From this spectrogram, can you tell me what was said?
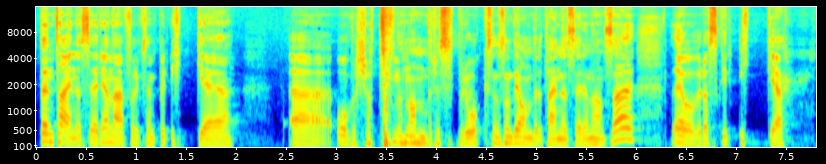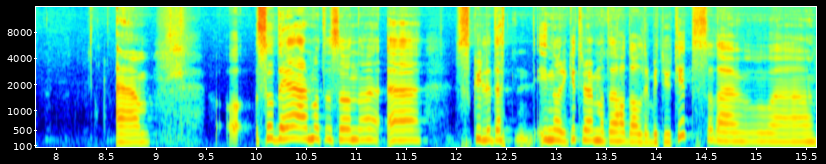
Den tegneserien er f.eks. ikke uh, oversatt til noen andre språk, sånn som de andre tegneseriene hans er. Det overrasker ikke. Um, så det er på en måte sånn uh, det, I Norge tror jeg det hadde aldri blitt utgitt. Så det er jo uh,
